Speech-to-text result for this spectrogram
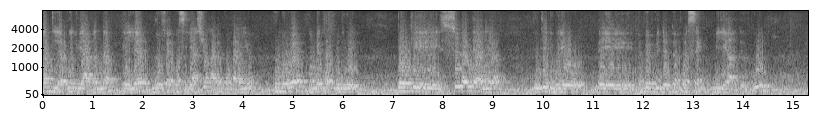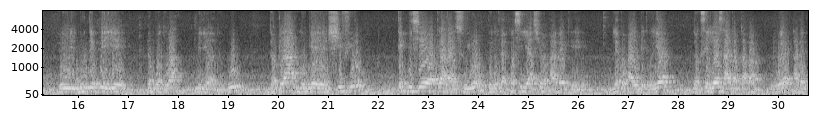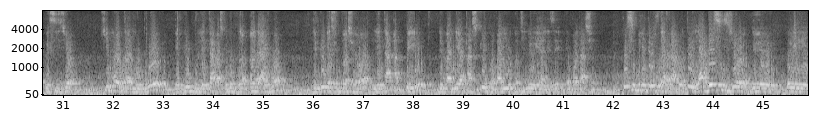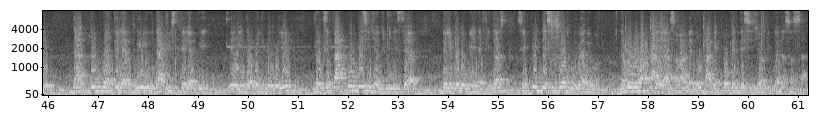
ant lè prodou avèn nan, e lè nou fè konsilyasyon avèk kompanyo pou nou wè konbè kont nou drouye. Donk, e, semen dernyan, vous dédouez un peu plus de 1,5 milliard de gouttes. Et nous t'ai payé 1,3 milliard de gouttes. Donc là, nous gagnons chiffre, technicien travaille sur eux pour nous faire conciliation avec e, les compagnies pétrolières. Donc c'est là ça nous capable ouais, avec précision qui monte à nous doués et puis pour l'État parce que nous prenons engagement depuis les subventions, l'État a payé de manière à ce que les compagnies continuent à réaliser l'importation. Possibilité de gaz la la décision de d'augmenter les prix ou d'ajuster les prix des produits pétroliers. Donc ce n'est pas une décision du ministère de l'économie et des finances, c'est une décision du gouvernement. Nan mwen wap pale ansama ave nou, pa gen ouken desisyon ki pren nan sens sa.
